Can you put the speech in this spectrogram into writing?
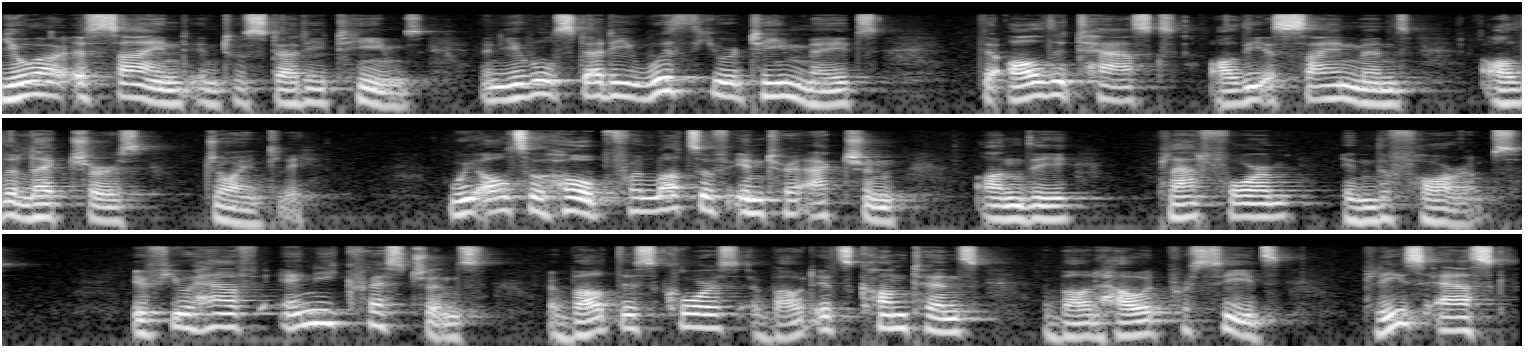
You are assigned into study teams and you will study with your teammates the, all the tasks, all the assignments, all the lectures jointly. We also hope for lots of interaction on the platform in the forums. If you have any questions about this course, about its contents, about how it proceeds, please ask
